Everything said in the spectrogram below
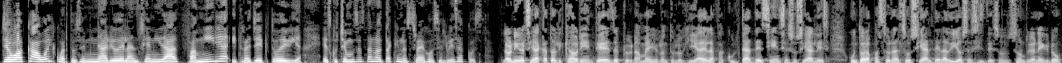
llevó a cabo el cuarto seminario de la ancianidad, familia y trayecto de vida. Escuchemos esta nota que nos trae José Luis Acosta. La Universidad Católica de Oriente, desde el programa de gerontología de la Facultad de Ciencias Sociales, junto a la Pastoral Social de la Diócesis de Sonsón Río Negro,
